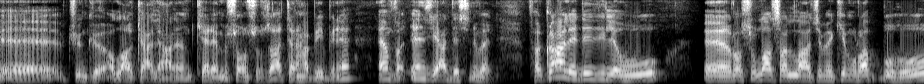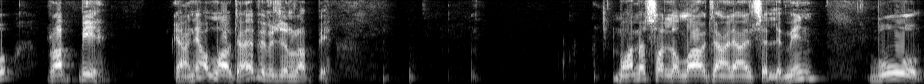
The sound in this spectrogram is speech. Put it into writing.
E, çünkü allah Teala'nın keremi sonsuz. Zaten Habibine en, en ziyadesini verdi. Fakale dedi lehu e, Resulullah sallallahu aleyhi ve sellem kim? Rabbuhu Rabbi. Yani allah Teala hepimizin Rabbi. Muhammed sallallahu aleyhi ve sellemin bu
